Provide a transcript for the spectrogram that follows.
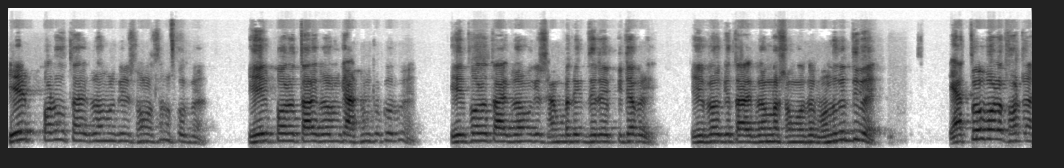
এরপরেও তারেক রহমানকে সমর্থন করবেন? এরপরও তারেক রহমানকে আশঙ্কা করবেন? এরপরও তারেক রহমানকে সাংবাদিক ধরে পিটাবে? এরপর কি তারেক রহমান সংবাদ বন্ধ করে দিবে? এত বড় ঘটনা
